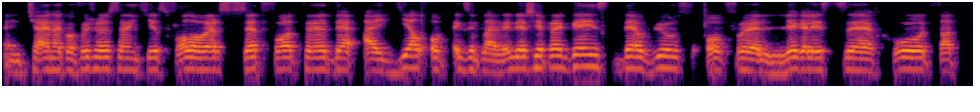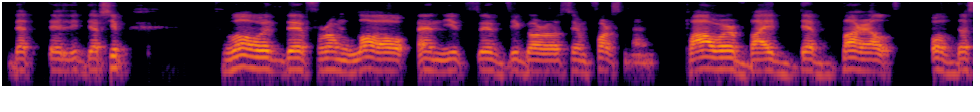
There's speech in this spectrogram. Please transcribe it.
And China, Confucius and his followers set forth uh, the ideal of exemplary leadership against the views of uh, legalists uh, who thought that leadership flowed from law and its uh, vigorous enforcement, power by the barrel of the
